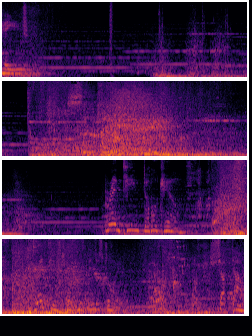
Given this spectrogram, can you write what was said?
Rampage. Red team double kill. Red team's turret has been destroyed. Shut down.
